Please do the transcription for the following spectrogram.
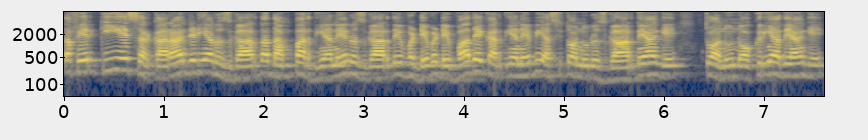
ਤਾਂ ਫਿਰ ਕੀ ਇਹ ਸਰਕਾਰਾਂ ਜਿਹੜੀਆਂ ਰੋਜ਼ਗਾਰ ਦਾ ਦਮ ਭਰਦੀਆਂ ਨੇ, ਰੋਜ਼ਗਾਰ ਦੇ ਵੱਡੇ ਵੱਡੇ ਵਾਅਦੇ ਕਰਦੀਆਂ ਨੇ ਵੀ ਅਸੀਂ ਤੁਹਾਨੂੰ ਰੋਜ਼ਗਾਰ ਦੇਵਾਂਗੇ ਤੁਹਾਨੂੰ ਨੌਕਰੀਆਂ ਦੇਵਾਂਗੇ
